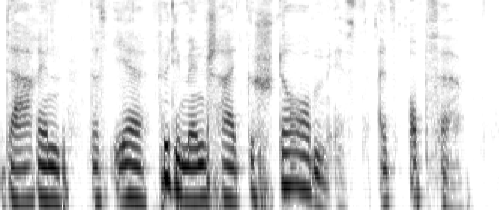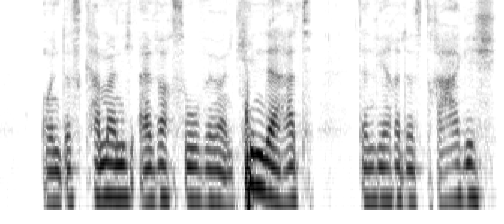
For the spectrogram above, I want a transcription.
darin, dass er für die Menschheit gestorben ist als Opfer und das kann man nicht einfach so, wenn man Kinder hat, dann wäre das tragisch.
